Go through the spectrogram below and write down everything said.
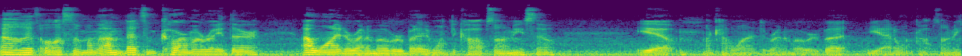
Oh, that's awesome. I'm, I'm, that's some karma right there. I wanted to run him over, but I didn't want the cops on me, so... Yeah, I kind of wanted to run him over, but yeah, I don't want cops on me.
